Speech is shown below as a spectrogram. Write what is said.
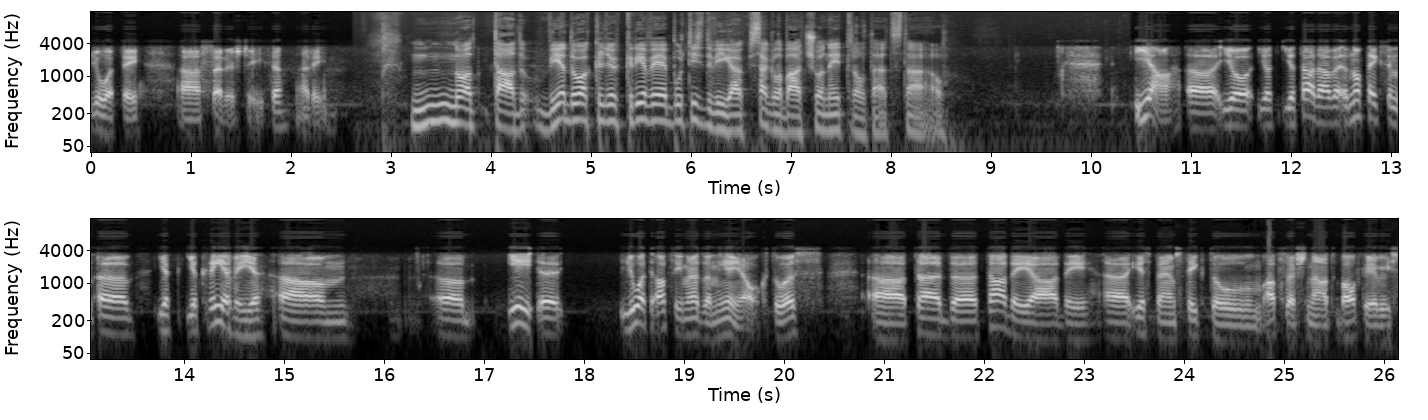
ļoti uh, sarežģīta arī. No tādu viedokļa Krievijai būtu izdevīgāk saglabāt šo neutralitātes tēlu. Jā, uh, jo, jo, jo tādā veidā, nu, teiksim, uh, ja, ja Krievija um, uh, ie, ļoti acīm redzami iejauktos Uh, tad uh, tādējādi uh, iespējams tiktu atsvešināta Baltkrievijas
